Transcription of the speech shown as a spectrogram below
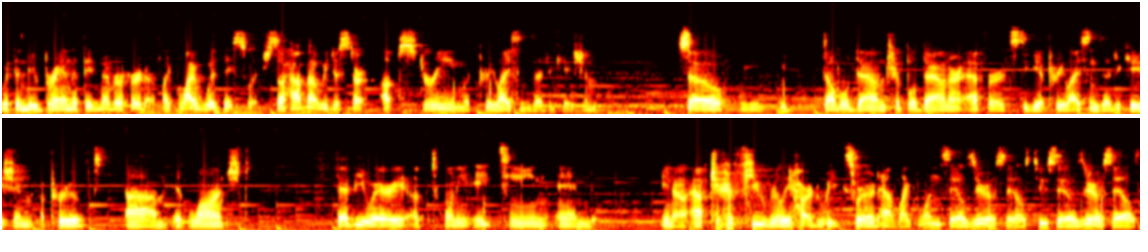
with a new brand that they've never heard of. Like, why would they switch? So how about we just start upstream with pre-licensed education? So we, we doubled down, tripled down our efforts to get pre-licensed education approved. Um, it launched February of 2018, and you know, after a few really hard weeks where it'd have like one sale, zero sales, two sales, zero sales,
